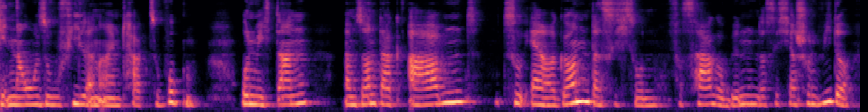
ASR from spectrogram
genauso viel an einem Tag zu wuppen und mich dann am Sonntagabend zu ärgern, dass ich so ein Versager bin und dass ich ja schon wieder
